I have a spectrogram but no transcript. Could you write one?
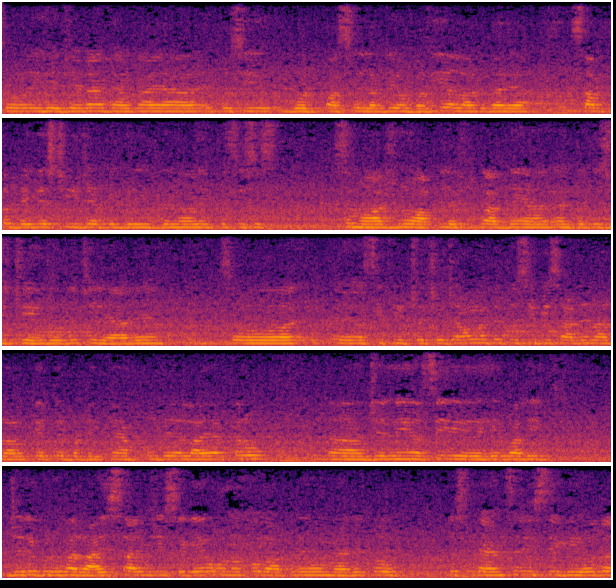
ਸੋ ਇਹ ਜਿਹੜਾ ਹੈਗਾ ਆ, ਇਹ ਤੁਸੀਂ ਗੁੱਡ ਪਾਸੇ ਲੱਗੇ ਹੋ, ਵਧੀਆ ਲੱਗਦਾ ਆ। ਸਭ ਤੋਂ ਬਿਗੇਸਟ ਚੀਜ਼ ਹੈ ਕਿ ਗਰੀਬ ਦੇ ਨਾਲ ਹੀ ਤੁਸੀਂ ਸ- ਸਮਾਜ ਨੂੰ ਅਪਲਿਫਟ ਕਰਦੇ ਆ ਐਂਡ ਤੁਸੀਂ ਚੇਂਜ ਉਹਦੇ ਚ ਲਿਆ ਰਹੇ ਆ। ਸੋ ਇਹ ਅਸੀਂ ਫਿਊਚਰ ਚ ਚਾਹਾਂਗੇ ਕਿ ਤੁਸੀਂ ਵੀ ਸਾਡੇ ਨਾਲ ਰਲ ਕੇ ਤੇ ਵੱਡੇ ਕੈਂਪ ਹੁੰਦੇ ਆ, ਲਾਇਆ ਕਰੋ। ਤਾਂ ਜਿੰਨੇ ਅਸੀਂ ਇਹ ਵਾਲੀ, ਜਿਹੜੇ ਗੁਰੂ ਹਰਿਰਾਏ ਸਾਹਿਬ ਜੀ ਸੀਗੇ, ਉਹਨਾਂ ਕੋਲ ਆਪਣੇ ਉਹ ਮੈਡੀਕਲ ਡਿਸਪੈਂਸਰੀ ਸੀਗੀ ਉਹਦਾ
